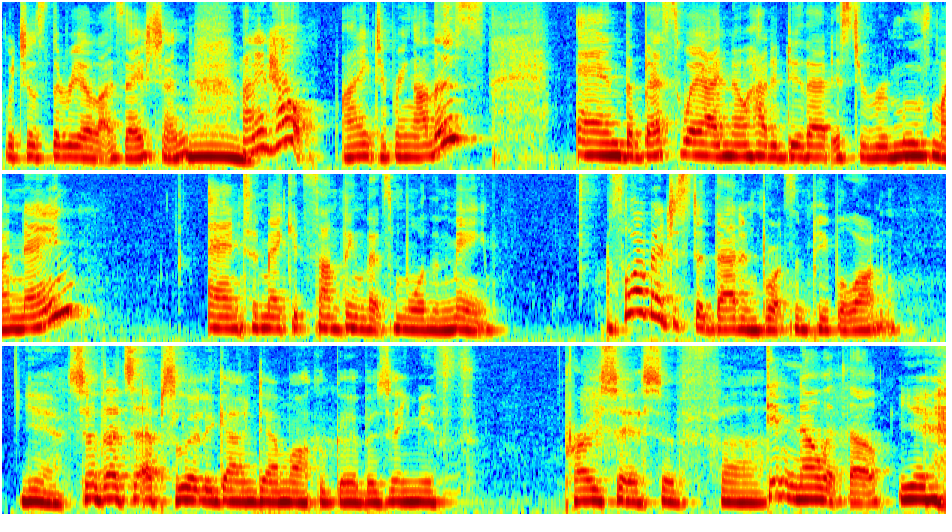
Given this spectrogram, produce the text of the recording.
which is the realization, I need help. I need to bring others. And the best way I know how to do that is to remove my name and to make it something that's more than me. So I registered that and brought some people on. Yeah. So that's absolutely going down Michael Gerber's E Myth process of. Uh, Didn't know it though. yeah.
